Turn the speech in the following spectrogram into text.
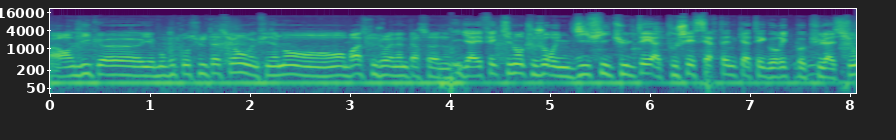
Alors on dit qu'il y a beaucoup de consultations, mais finalement on embrasse toujours les mêmes personnes. Il y a effectivement toujours une difficulté à toucher certaines catégories de population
